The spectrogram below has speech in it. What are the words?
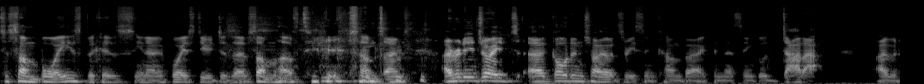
to some boys because you know boys do deserve some love too sometimes. I really enjoyed uh, Golden Child's recent comeback and their single Ddara. I would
